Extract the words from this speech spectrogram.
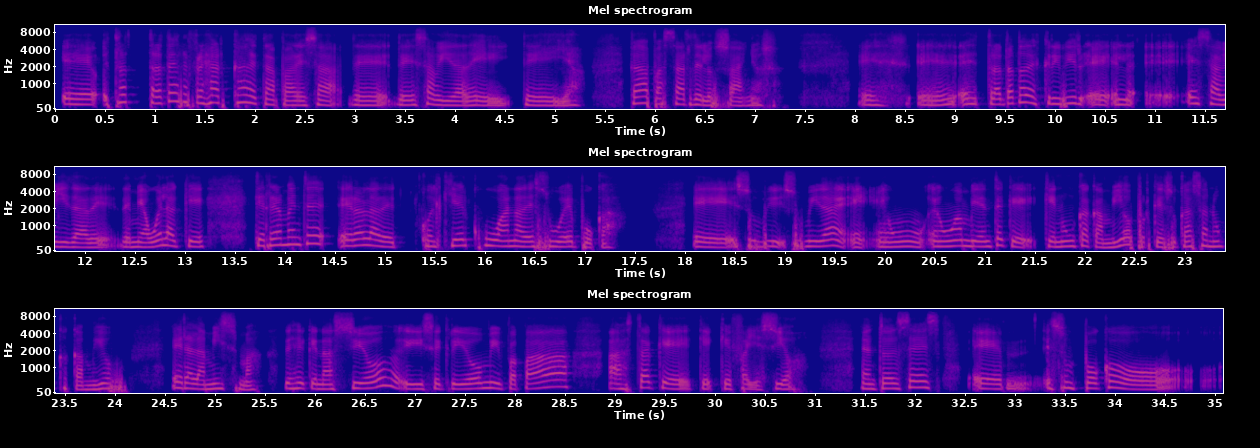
eh, tra- traté de reflejar cada etapa de esa, de, esa vida de ella, cada pasar de los años. Es, eh, eh, tratando de describir eh, eh, esa vida de, mi abuela que, que realmente era la de cualquier cubana de su época, eh, sumi- sumida en, un, en un ambiente que, que nunca cambió, porque su casa nunca cambió, era la misma, desde que nació y se crió mi papá hasta que, que, que falleció. Entonces, em, es un poco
